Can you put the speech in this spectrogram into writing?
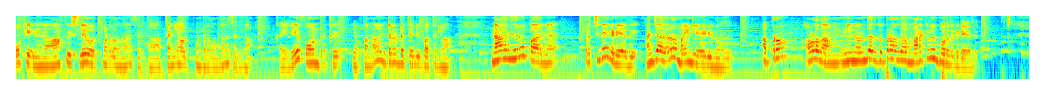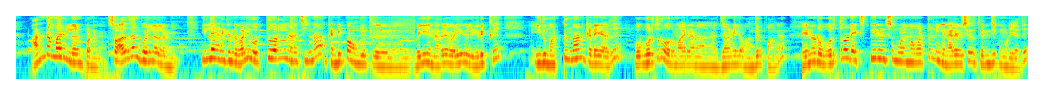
ஓகே நீங்கள் ஆஃபீஸ்லேயே ஒர்க் பண்ணுறதா இருந்தாலும் சரி தான் தனியாக ஒர்க் பண்ணுறதா இருந்தாலும் சரி தான் கையிலேயே ஃபோன் இருக்குது எப்போனாலும் இன்டர்நெட்டை தேடி பார்த்துக்கலாம். நாலஞ்சு தடவை பாருங்கள் பிரச்சனையே கிடையாது. அஞ்சாவது தடவை மைண்டில் ஏறிவிடும் அது. அப்புறம் அவ்வளோதான் நீங்கள் வந்து அதுக்கப்புறம் அதை மறக்கவே போகிறது கிடையாது. அந்த மாதிரி லேர்ன் பண்ணுங்கள் ஸோ அதுதான் கொரில்லா லேர்னிங் இல்லை எனக்கு இந்த வழி ஒத்து வரலன்னு நினச்சிங்கன்னா கண்டிப்பாக உங்களுக்கு வெளியே நிறைய வழிகள் இருக்குது இது மட்டும்தான் கிடையாது. ஒவ்வொருத்தரும் ஒரு மாதிரியான ஜேர்னியில் வந்திருப்பாங்க. என்னோட ஒருத்தரோட எக்ஸ்பீரியன்ஸ் மூலமா மட்டும் நீங்கள் நிறைய விஷயத்தை தெரிஞ்சுக்க முடியாது.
